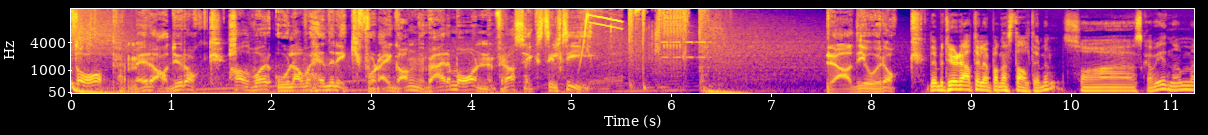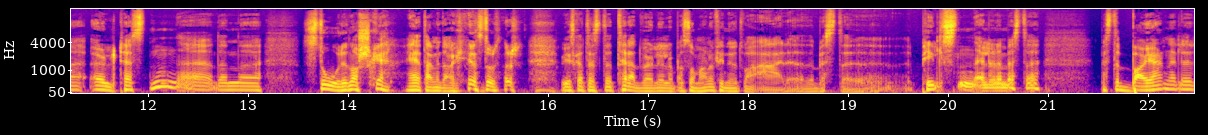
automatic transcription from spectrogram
Stå opp med Radio Rock. Halvor, Olav og Henrik får deg i gang hver morgen fra 6 til 10. Radio Rock. Det betyr det at i løpet av neste halvtimen så skal vi innom eh, øltesten. Eh, Den eh, store norske heter den i dag. Vi skal teste 30 øl i løpet av sommeren og finne ut hva er den beste pilsen, eller den beste Beste Bayern, eller,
